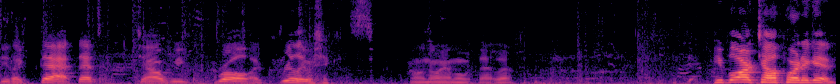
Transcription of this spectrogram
See, like that. That's how we roll. I really wish I could. Oh, no ammo with that left. People are teleporting in.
